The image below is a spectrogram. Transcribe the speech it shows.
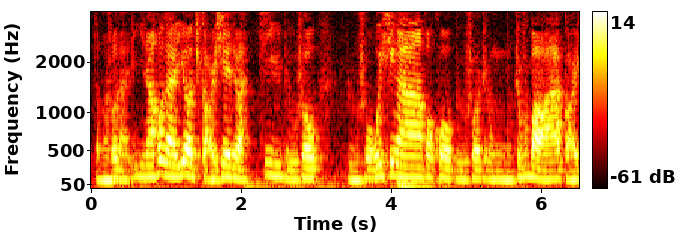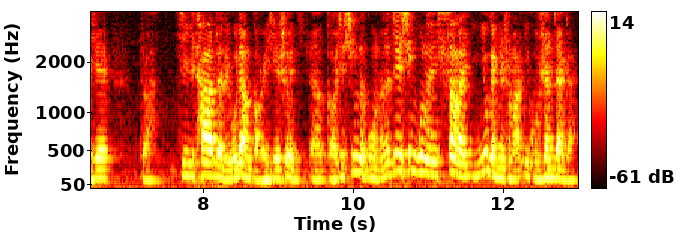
怎么说呢？然后呢，又要去搞一些，对吧？基于比如说，比如说微信啊，包括比如说这种支付宝啊，搞一些，对吧？基于它的流量搞一些设计，呃，搞一些新的功能，那这些新功能上来，你又感觉什么一股山寨感，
